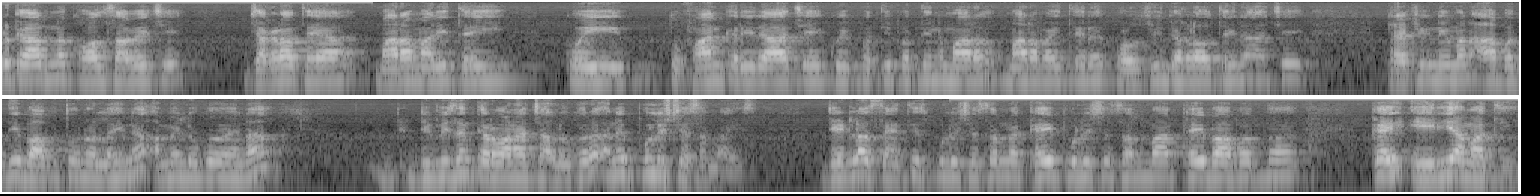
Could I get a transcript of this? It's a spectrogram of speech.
પ્રકારના કોલ્સ આવે છે? ઝઘડા થયા, મારામારી થઈ કોઈ તોફાન કરી રહ્યા છે, કોઈ પતિ પત્નીને મારા મારામારી થઈ રહ્યા પડોશી ઝઘડાઓ થઈ રહ્યા છે, ટ્રાફિક નિયમન આ બધી બાબતોને લઈને અમે લોકો એના ડિવિઝન કરવાના ચાલુ કરે અને પોલીસ સ્ટેશન વાઇઝ જેટલા સેંત્રીસ પોલીસ સ્ટેશનમાં કઈ પોલીસ સ્ટેશનમાં, કઈ બાબતના, કઈ એરિયામાંથી,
